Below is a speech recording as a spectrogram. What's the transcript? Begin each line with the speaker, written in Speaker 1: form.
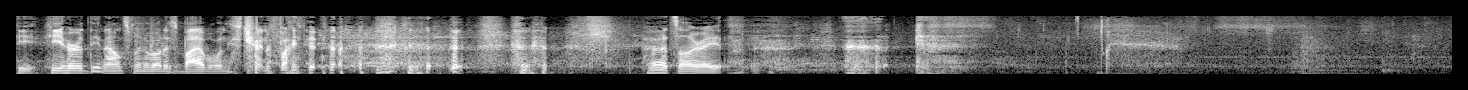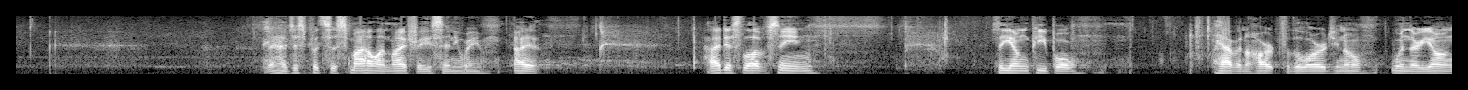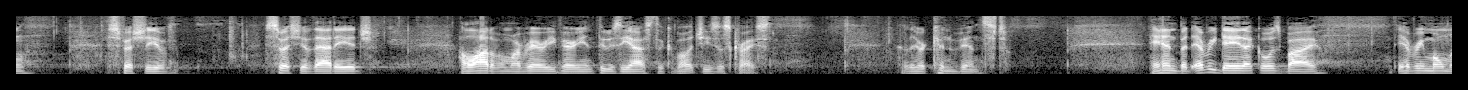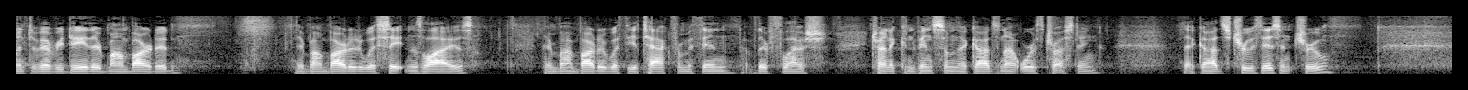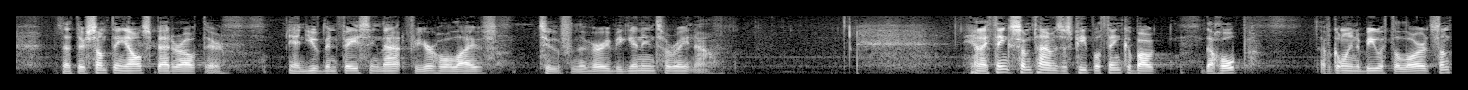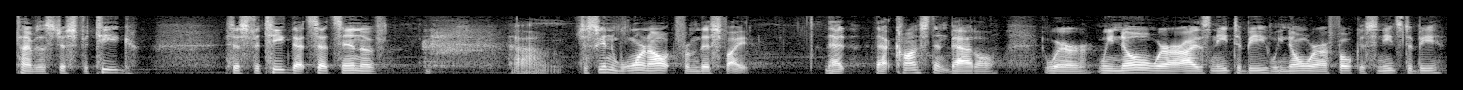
Speaker 1: he, he heard the announcement about his Bible and he's trying to find it. That's all right. Yeah, it just puts a smile on my face anyway. I, I just love seeing the young people having a heart for the Lord, you know, when they're young, especially of, especially of that age. A lot of them are very, very enthusiastic about Jesus Christ. They're convinced. And, but every day that goes by, every moment of every day, they're bombarded they're bombarded with Satan's lies. They're bombarded with the attack from within of their flesh, trying to convince them that God's not worth trusting, that God's truth isn't true, that there's something else better out there. And you've been facing that for your whole life, too, from the very beginning till right now. And I think sometimes as people think about the hope of going to be with the Lord, sometimes it's just fatigue. It's this fatigue that sets in of um, just getting worn out from this fight. That, that constant battle where we know where our eyes need to be, we know where our focus needs to be,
